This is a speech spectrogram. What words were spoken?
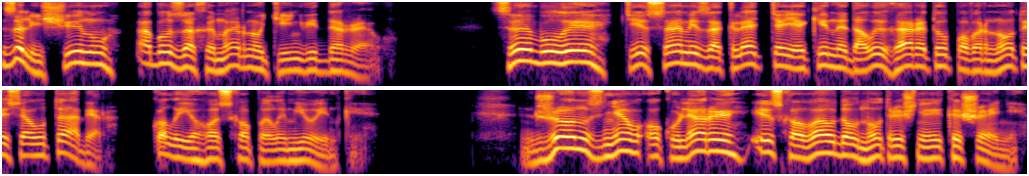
за ліщину або за химерну тінь від дерев. Це були ті самі закляття, які не дали Гарету повернутися у табір, коли його схопили м'юінки. Джон зняв окуляри і сховав до внутрішньої кишені.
